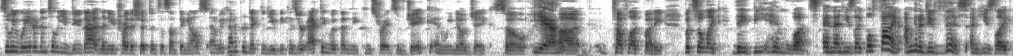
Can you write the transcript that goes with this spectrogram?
So we waited until you do that, and then you try to shift into something else. And we kind of predicted you because you're acting within the constraints of Jake, and we know Jake. So Yeah. uh tough luck buddy but so like they beat him once and then he's like well fine i'm gonna do this and he's like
